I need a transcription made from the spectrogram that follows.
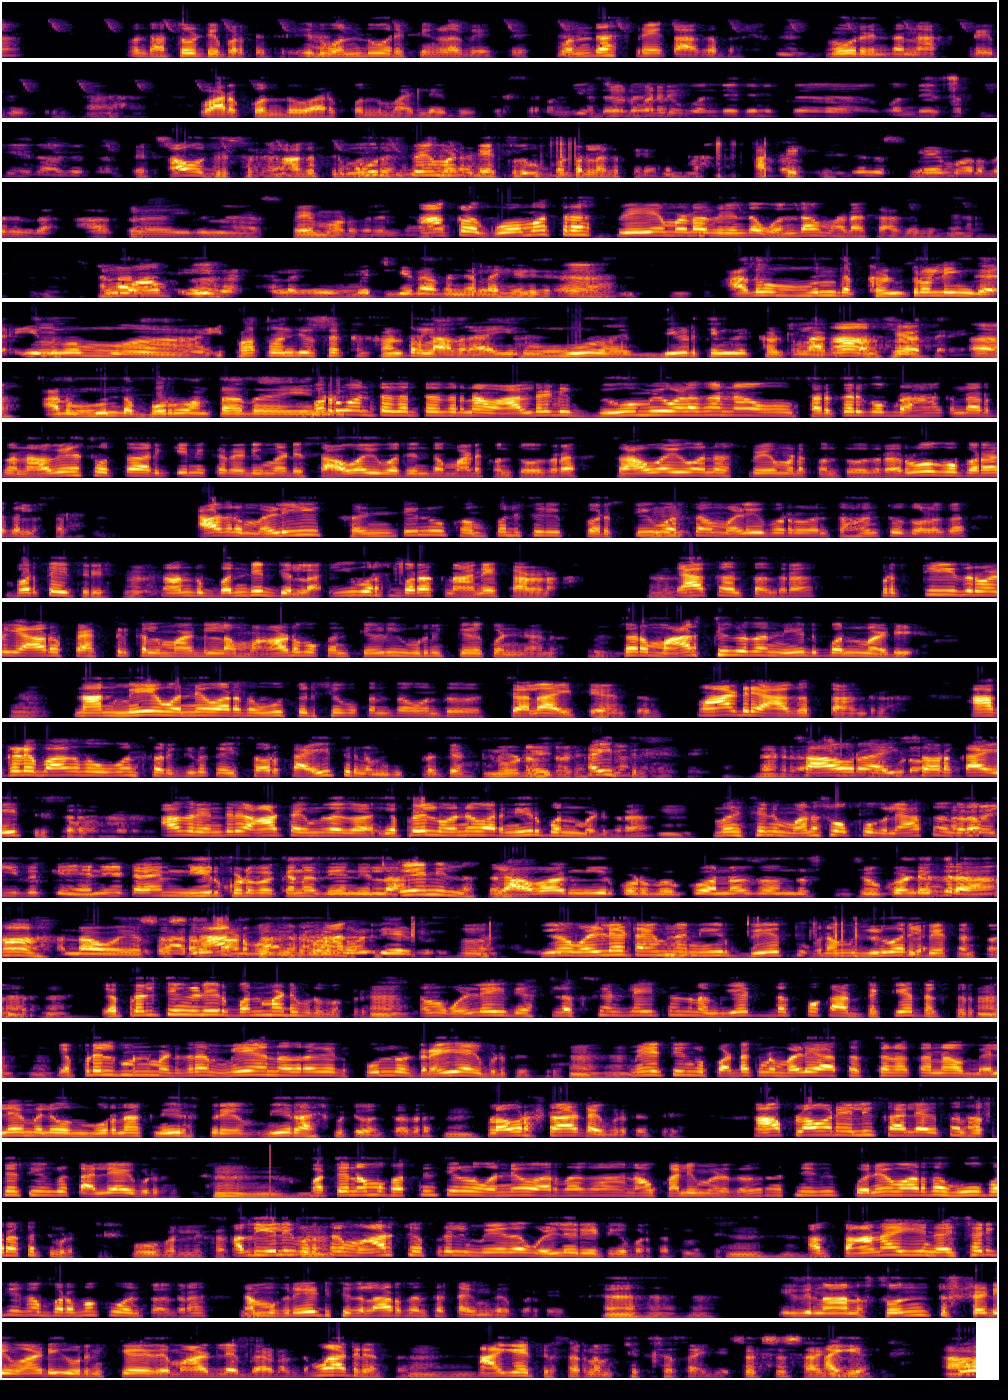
ಒಂದ್ ಹತೋಟಿ ಬರ್ತೈತ್ರಿ ಇದು. ಒಂದೂವರೆ ತಿಂಗಳ ಬೇಕ್ರಿ ಒಂದ ಸ್ಪ್ರೇಕ್ ಆಗದ್ರಿ. ಮೂರಿಂದ ನಾಲ್ಕು ಸ್ಪ್ರೇ ಬೇಕು ಹಾ. ವಾರಕ್ಕೊಂದು ವಾರಕ್ಕೊಂದು ಮಾಡ್ಲೇಬೇಕು ಸರ್. ಬರ್ರಿ. ಒಂದೇ ದಿನಕ್ಕೆ ಒಂದೇ ಸತಿಗೆ ಇದಾಗುತ್ತೆ ಹೌದ್ರಿ ಸರ್. ಆಗತ್ರಿ ಮೂರು ಸ್ಪ್ರೇ ಮಾಡಿದ್ರೆ ಎಷ್ಟು ಕಂಟ್ರೋಲ್ ಆಗತ್ತೆ ಆಗ್ತೈತ್ರಿ ಇದನ್ನ ಸ್ಪ್ರೇ ಮಾಡೋದ್ರಿಂದ ಆಕಳ ಇದನ್ನ ಸ್ಪ್ರೇ ಮಾಡೋದ್ರಿಂದ. ಆಕಳ ಗೋಮಾತ್ರ ಸ್ಪ್ರೇ ಮಾಡೋದ್ರಿಂದ ಒಂದ ಮಾಡಕ್ ಆಗೋದಿಲ್ಲ. ಅಲ್ಲ ವಾಂಪ- ಈಗ ಅಲ್ಲ ನೀವು ಮಜ್ಜಿಗೆದ ಅದನ್ನೆಲ್ಲ ಹೇಳಿದ್ರ ಅದು ಮುಂದ ಕಂಟ್ರೋಲಿಂಗ್ ಇದು ಇಪ್ಪತ್ತೊಂದ್ ದಿವಸಕ್ಕೆ ಕಂಟ್ರೋಲ್ ಆದ್ರ ಇದು ಮೂರ್ ದೀಡ್ ತಿಂಗಳಿಗೆ ಕಂಟ್ರೋಲ್ ಆಗುತ್ತೆ ಅಂತ ಹೇಳ್ತಾರೆ. ಹಾ. ಅದು ಮುಂದ ಬರುವಂತ ಬರುವಂತಂದ್ರೆ ನಾವು ಆಲ್ರೆಡಿ ಭೂಮಿ ಒಳಗ ನಾವು ಸರ್ಕಾರಿ ಗೊಬ್ಬರ ಹಾಕಲಾರ್ದ ನಾವೇ ಸ್ವತಃ ಅರ್ಕೆನಿಕ ರೆಡಿ ಮಾಡಿ ಸಾವಯವದಿಂದ ಮಾಡ್ಕೊಂತ ಹೋದ್ರ ಸಾವಯವನ ಸ್ಪ್ರೇ ಮಾಡ್ಕೊಂತ ಹೋದ್ರ ರೋಗ ಬರಾಗಲ್ಲ ಸರ್ ಆದ್ರ ಮಳಿ ಕಂಟಿನ್ಯೂ ಕಂಪಲ್ಸರಿ ಪ್ರತಿ. ವರ್ಷ ಮಳಿ ಬರುವಂತ ಹಂತದೊಳಗ ಬರ್ತೈತ್ರಿ. ನಾನು ನಂದು ಬಂದಿದ್ದಿಲ್ಲ. ಈ ವರ್ಷ ಬರಕ್ ನಾನೇ ಕಾರಣ. ಯಾಕಂತಂದ್ರ ಪ್ರತಿ ಇದ್ರೊಳಗೆ ಯಾರು ಪ್ರಾಕ್ಟಿಕಲ್ ಮಾಡಿಲ್ಲ ಮಾಡ್ಬೇಕಂತೇಳಿ ಇವ್ರನ್ನ ಕೇಳ್ಕೊಂಡೆ ನಾನು. ಸರ್ ಮಾರ್ಚ್ ತಿಂಗಳದ ನೀರ್ ಬಂದ್ ಮಾಡಿ. ನಾನ್ ಮೇ ಒಂದೇ ವಾರದ ಹೂ ತರಿಸಬೇಕಂತ ಒಂದು ಛಲ ಐತೆ ಅಂತ ಮಾಡ್ರಿ ಆಗತ್ತಾ ಅಂದ್ರ. ಆ ಕಡೆ ಭಾಗದ ಹೋಗೋನ್ ಸರ್ ಗಿಡಕ್ಕೆ ಐದ್ ಸಾವಿರ ಕಾಯಿ ಐತ್ರಿ ನಮ್ದು ಪ್ರೆಸೆಂಟ್ ನೋಡ್ರಿ ಐತ್ರಿ. ಸಾವಿರ ಐದ್ ಸಾವಿರ ಐತ್ರಿ ಸರ್. ಆದ್ರೆ ಏನ್ರಿ ಆ ಟೈಮ್ದಾಗ ಏಪ್ರಿಲ್ ಒಂದೇ ವಾರ ನೀರ್ ಬಂದ್ ಮಾಡಿದ್ರ. ಮನುಷ್ಯನಿಗೆ ಮನಸ್ಸು ಒಪ್ಪೋಗಲ್ಲ ಯಾಕಂದ್ರ ಇದಕ್ಕೆ ಎನಿ ಟೈಮ್ ನೀರ್ ಕೊಡ್ಬೇಕು ಅನ್ನೋದ್ ಏನಿಲ್ಲ. ಏನಿಲ್ಲ ಸರ್. ಯಾವಾಗ ನೀರ್ ಕೊಡ್ಬೇಕು ಅನ್ನೋದೊಂದು ತಿಳ್ಕೊಂಡಿದ್ರ ನಾವು. ಈಗ ಒಳ್ಳೆ ಟೈಮ್ ನೀರ್ ಬೇಕು ನಮ್ಗೆ ಇಳುವರಿ ಬೇಕಂತಂದ್ರ ಏಪ್ರಿಲ್ ತಿಂಗಳ ನೀರ್ ಬಂದ್ ಮಾಡಿ ಬಿಡ್ಬೇಕ್ರಿ. ನಮ್ಗೆ ಒಳ್ಳೆ ಇದು ಎಷ್ಟು ಲಕ್ಷ ಗಂಟೆ ಐತಂದ್ರೆ ನಮ್ಗೆ ಏಟ್ ದಕ್ಬೇಕು ಆ ದಕ್ಕೆ ದಕ್ತಿರ್ತದೆ ಏಪ್ರಿಲ್ ಬಂದ್ ಮಾಡಿದ್ರೆ ಮೇ ಅನ್ನೋದ್ರಾಗ ಇದು ಫುಲ್ ಡ್ರೈ ಹ್ಮ್. ಮೇ ತಿಂಗಳು ಪಟಕ್ನ ಮಳೆ ಆ ತಕ್ಷಣಕ್ಕ ನಾವು ಮೇಲೆ ಮೇಲೆ ಒಂದ್ ಮೂರ್ನಾಲ್ಕು ನೀರ್ ಸ್ಪ್ರೇ ನೀರ್ ಹಾಸ್ಬಿಟ್ಟಿವಿ ಅಂತಂದ್ರೆ. ಫ್ಲವರ್ ಸ್ಟಾರ್ಟ್ ಆಗಿಬಿಡ್ತೈತ್ರಿ. ಆ ಫ್ಲವರ್ ಎಲ್ಲಿ ಖಾಲಿ ಆಗುತ್ತೆ ಹತ್ತನೇ ತಿಂಗಳು ಖಾಲಿ ಆಗಿಬಿಡ್ತೈತಿ. ಮತ್ತೆ ನಮ್ಗೆ ಹತ್ತನೇ ತಿಂಗಳು ಒಂದೇ ವಾರದಾಗ ನಾವು ಖಾಲಿ ಮಾಡಿದ್ರೆ ಹತ್ತನೇ ಕೊನೆ ವಾರದಾಗ ಹೂ ಬರಕತ್ತಿ ಬಿಡ್ತೀವಿ ಹೂ ಬರ್ಲಿಕ್ಕೆ ಅದು ಎಲ್ಲಿ ಬರ್ತದೆ? ಮಾರ್ಚ್ ಏಪ್ರಿಲ್ ಮೇದಾಗ ಒಳ್ಳೆ ರೇಟ್ಗೆ ಬರ್ತದೆ ಮತ್ತೆ. ಅದು ತಾನಾಗಿ ನೈಸರ್ಗಿಕ ಬರ್ಬೇಕು ಅಂತಂದ್ರ ನಮ್ಗೆ ರೇಟ್ ಸಿಗಲಾರ್ದಂತ ಟೈಮ್ದಾಗ ಬರ್ತೈತಿ ಇದು ನಾನು ಸ್ವಂತ ಸ್ಟಡಿ ಮಾಡಿ ಇವ್ರನ್ನ ಕೇಳಿದೆ ಮಾಡ್ಲೇ ಬೇಡ ಅಂತ. ಮಾಡ್ರಿ ಅಂತ. ಆಗೇತ್ರಿ ಸರ್ ನಮ್ ಸಕ್ಸಸ್ ಆಗಿ. ಸಕ್ಸಸ್ ಆಗಿ ಆ ಗಿಡ ಹಾ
